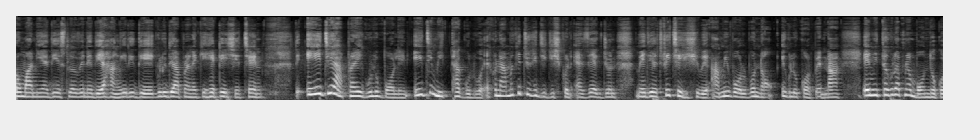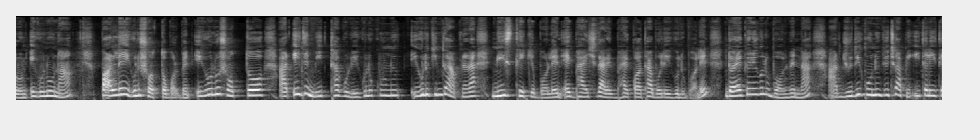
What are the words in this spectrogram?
রোমানিয়া দিয়ে, স্লোভেনিয়া দিয়ে, হাঙ্গেরি দিয়ে, এগুলো দিয়ে আপনারা নাকি হেঁটে এসেছেন। তো এই যে আপনারা এগুলো বলেন, এই যে মিথ্যাগুলো এখন আমাকে যদি জিজ্ঞেস করেন অ্যাজ এ একজন মেডিয়াট্রিচে হিসেবে আমি বলব, ন, এগুলো করবেন না। এই মিথ্যাগুলো আপনারা বন্ধ করুন। এগুলো না, পারলে এগুলো সত্য বলবেন। এগুলো সত্য আর এই যে মিথ্যাগুলো, এগুলো কোনো, এগুলো কিন্তু আপনারা নিজ থেকে বলেন। এক ভাইয়ের সাথে আরেক ভাই কথা বলে এগুলো বলেন। দয়া করে এগুলো বলবেন না। আর যদি কোনো কিছু আপনি ইতালিতে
